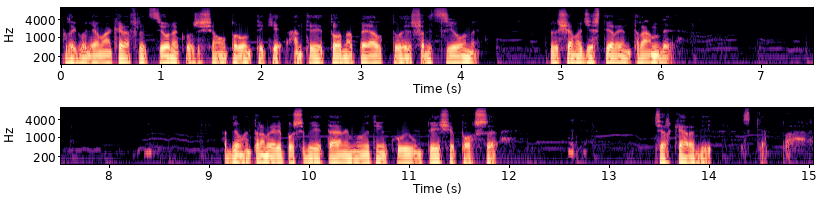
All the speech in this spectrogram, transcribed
Regoliamo anche la frizione così siamo pronti che antiritorno aperto e frizione riusciamo a gestire entrambe. Abbiamo entrambe le possibilità nel momento in cui un pesce possa cercare di scappare.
